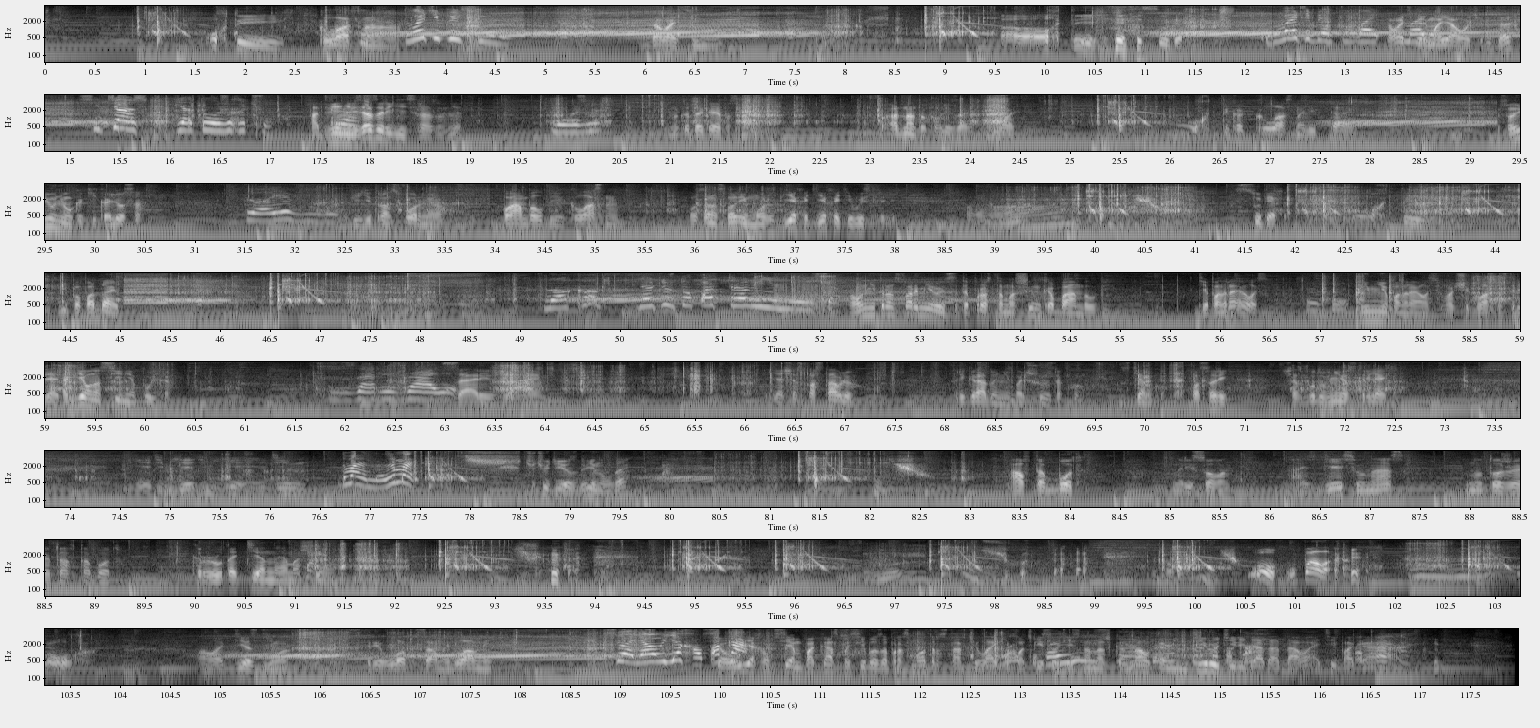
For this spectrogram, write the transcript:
Ух ты, классно. Давай теперь силу. Давай синюю. Ты, супер. Давай теперь твой. Давай теперь моя очередь, да? Сейчас я тоже хочу. А две Давай. нельзя зарядить сразу, нет? Можно. Ну-ка, дай-ка я посмотрю. Одна только влезает. Давай. Ух ты, как классно летает. Смотри, у него какие колеса Да, я вижу. в виде трансформеров. Бамблби, классный. Вот она, смотри, может ехать, ехать и выстрелить. Супер. Ух ты. И попадает. Ну а как? Я что подтравился. А он не трансформируется, это просто машинка Бамблби. Тебе понравилось? И мне понравилось. Вообще классно стреляет. А где у нас синяя пулька? Зарезаю. Заряжаем. Я сейчас поставлю преграду небольшую такую, стенку. Вот смотри, сейчас буду в нее стрелять. Едем, едем, едем. Давай, нажимай. Чуть-чуть ее сдвинул, да? Автобот нарисован. А здесь у нас, ну тоже это автобот. Крутотенная машина. упала. Ох. Молодец, Дима. Стрелок самый главный. Все, я уехал. Все, Пока. уехал. Всем пока. Спасибо за просмотр. Ставьте лайки, подписывайтесь на наш канал, комментируйте, ребята. Давайте, пока.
